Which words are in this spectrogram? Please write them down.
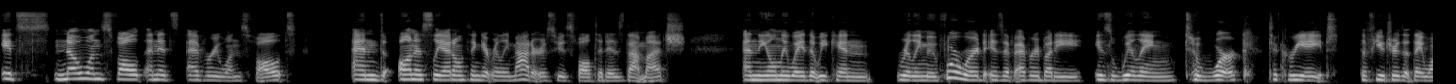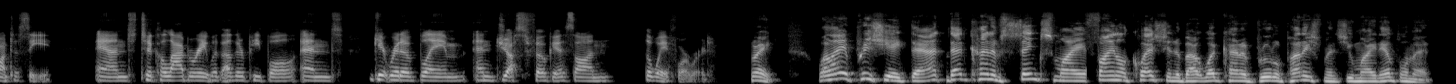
It's no one's fault and it's everyone's fault. And honestly, I don't think it really matters whose fault it is that much and the only way that we can really move forward is if everybody is willing to work to create the future that they want to see and to collaborate with other people and get rid of blame and just focus on the way forward. Great. Well, I appreciate that. That kind of sinks my final question about what kind of brutal punishments you might implement.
